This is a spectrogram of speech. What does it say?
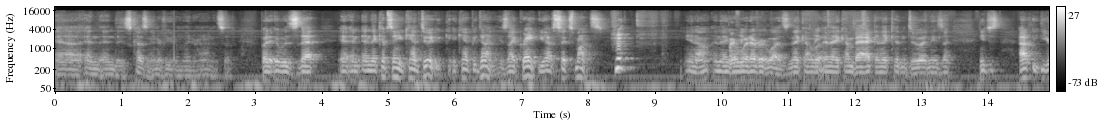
uh, and and his cousin interviewed him later on and stuff. But it was that, and, and they kept saying, you can't do it, you- it can't be done. He's like, great, you have six months. you know, and they or Perfect. whatever it was, and they come and they come back and they couldn't do it, and he's like, you just out, you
